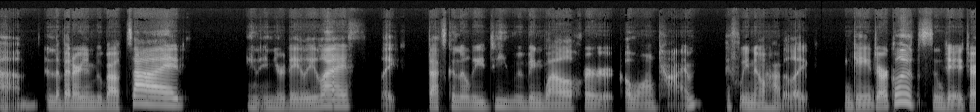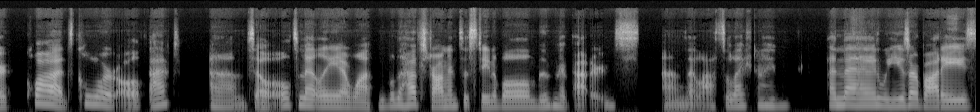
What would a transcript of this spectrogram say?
Um, and the better you move outside, in, in your daily life, like that's going to lead to you moving well for a long time if we know how to like engage our glutes, engage our quads, core, all of that. Um, so ultimately, I want people to have strong and sustainable movement patterns um, that last a lifetime. And then we use our bodies,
